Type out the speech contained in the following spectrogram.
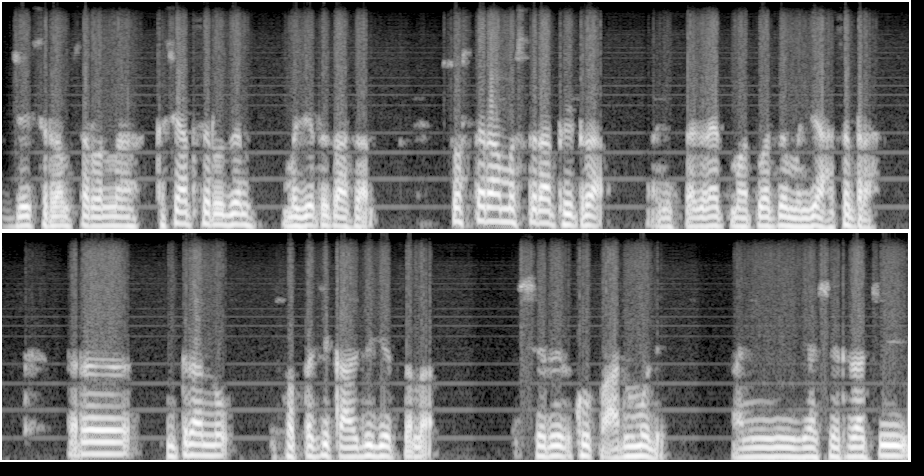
जय श्रीराम सर्वांना. कसे आहात सर्वजण? मजेतच असाल. स्वस्त राहा मस्त राहा फिट राहा. आणि सगळ्यात महत्त्वाचं म्हणजे हसत राहा. तर मित्रांनो स्वतःची काळजी घेत चला. शरीर खूप अनमोल आहे. आणि या शरीराची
